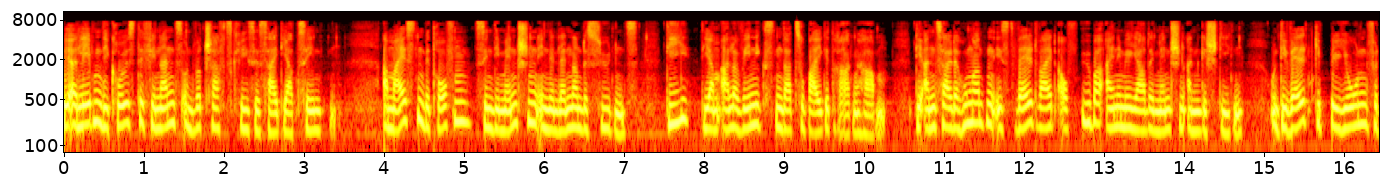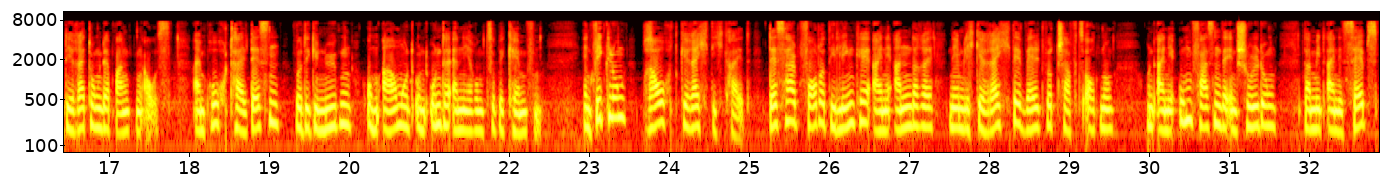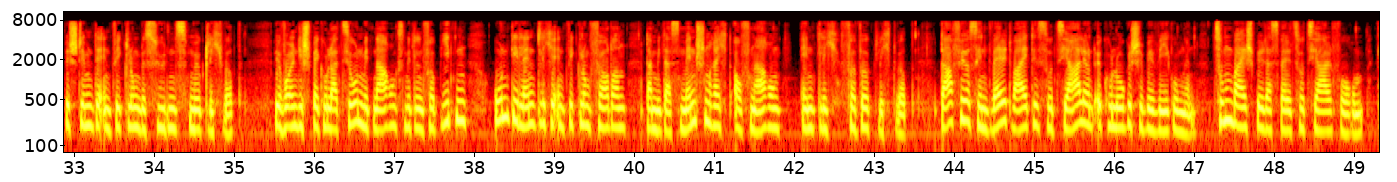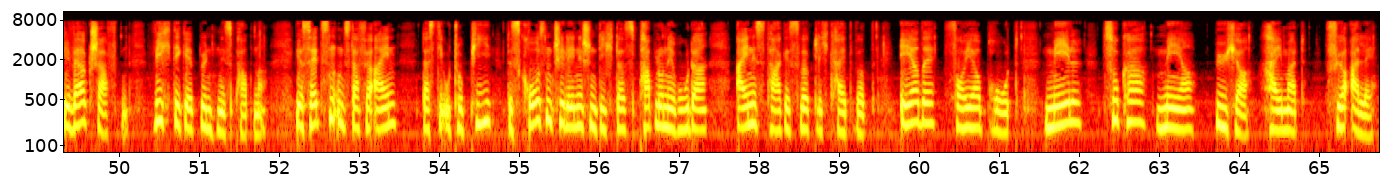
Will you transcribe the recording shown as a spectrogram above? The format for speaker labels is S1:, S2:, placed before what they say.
S1: Wir erleben die größte Finanz- und Wirtschaftskrise seit Jahrzehnten. Am meisten betroffen sind die Menschen in den Ländern des Südens, die, die am allerwenigsten dazu beigetragen haben. Die Anzahl der Hungernden ist weltweit auf über eine Milliarde Menschen angestiegen. Und die Welt gibt Billionen für die Rettung der Banken aus. Ein Bruchteil dessen würde genügen, um Armut und Unterernährung zu bekämpfen. Entwicklung braucht Gerechtigkeit. Deshalb fordert die Linke eine andere, nämlich gerechte Weltwirtschaftsordnung und eine umfassende Entschuldung, damit eine selbstbestimmte Entwicklung des Südens möglich wird. Wir wollen die Spekulation mit Nahrungsmitteln verbieten und die ländliche Entwicklung fördern, damit das Menschenrecht auf Nahrung endlich verwirklicht wird. Dafür sind weltweite soziale und ökologische Bewegungen, zum Beispiel das Weltsozialforum, Gewerkschaften, wichtige Bündnispartner. Wir setzen uns dafür ein, dass die Utopie des großen chilenischen Dichters Pablo Neruda eines Tages Wirklichkeit wird. Erde, Feuer, Brot, Mehl, Zucker, Meer, Bücher, Heimat für alle.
